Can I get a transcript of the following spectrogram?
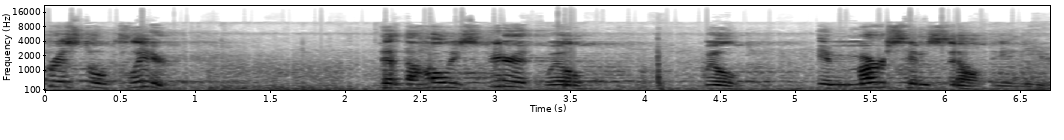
crystal clear that the Holy Spirit will, will immerse himself in you,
